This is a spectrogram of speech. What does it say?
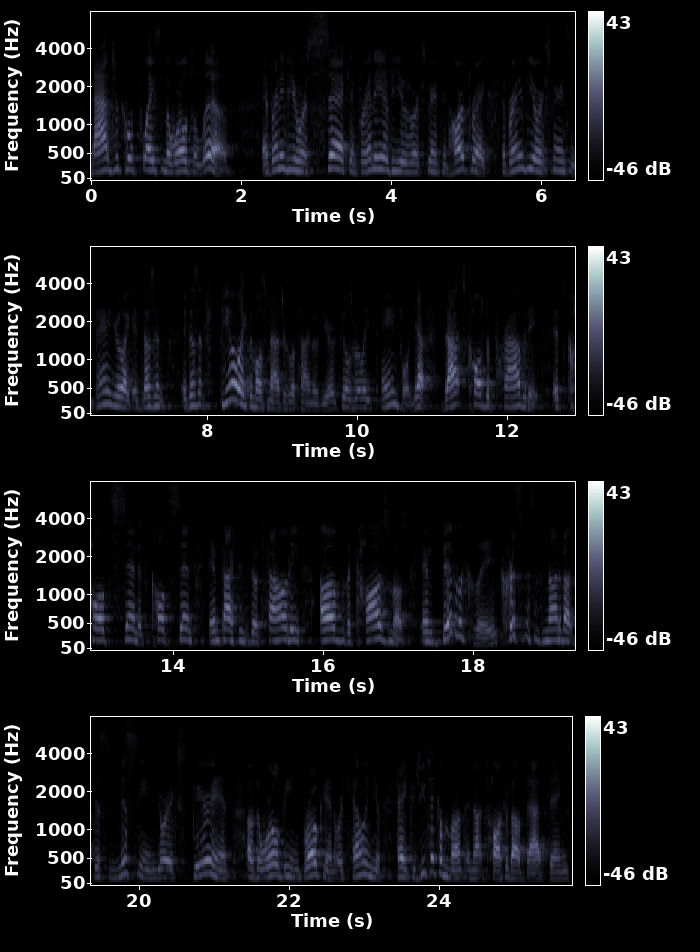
magical place in the world to live. And for any of you who are sick, and for any of you who are experiencing heartbreak, and for any of you who are experiencing pain, you're like, it doesn't, it doesn't feel like the most magical time of year. It feels really painful. Yeah, that's called depravity. It's called sin. It's called sin impacting the totality of the cosmos. And biblically, Christmas is not about dismissing your experience of the world being broken or telling you, hey, could you take a month and not talk about bad things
